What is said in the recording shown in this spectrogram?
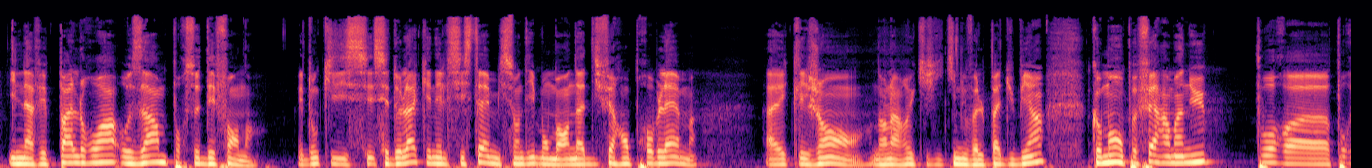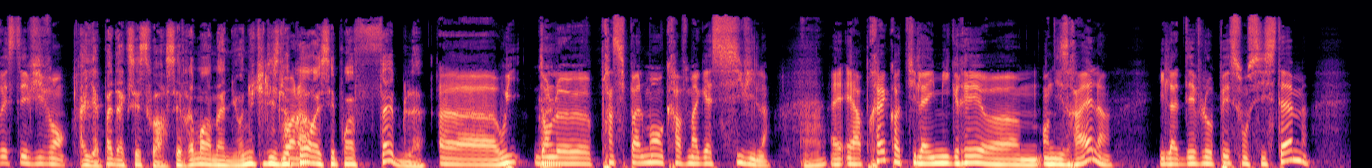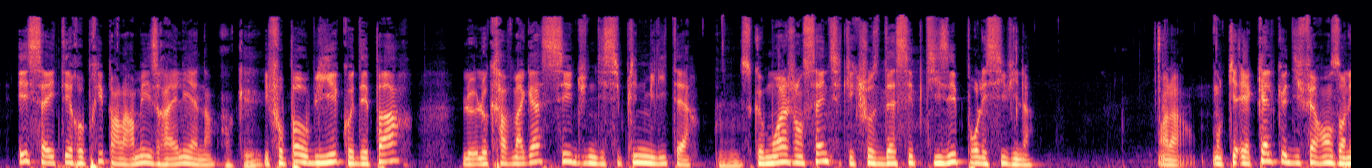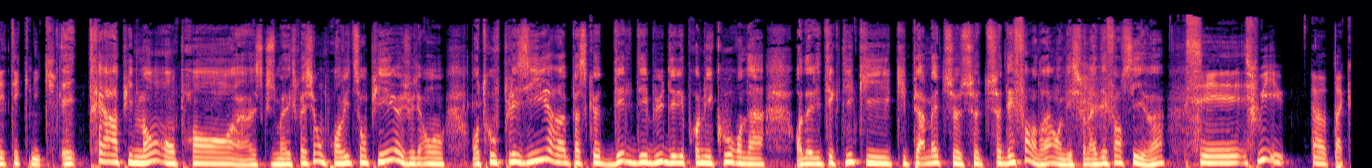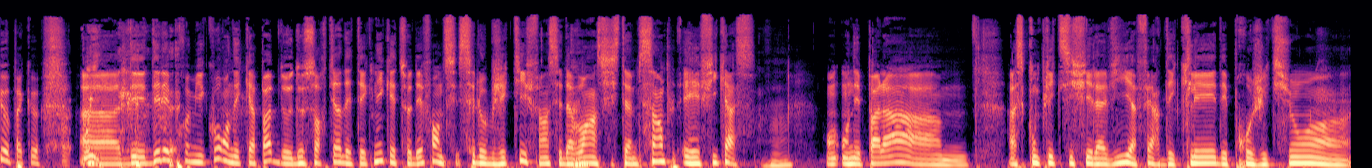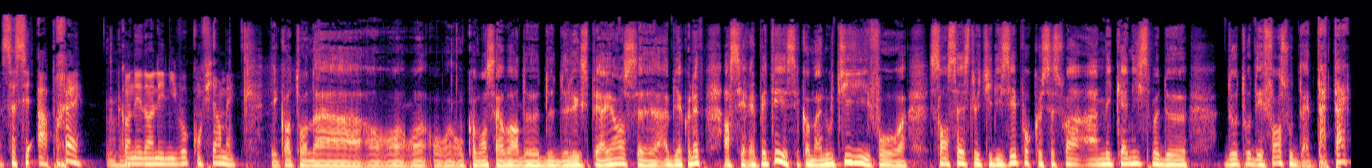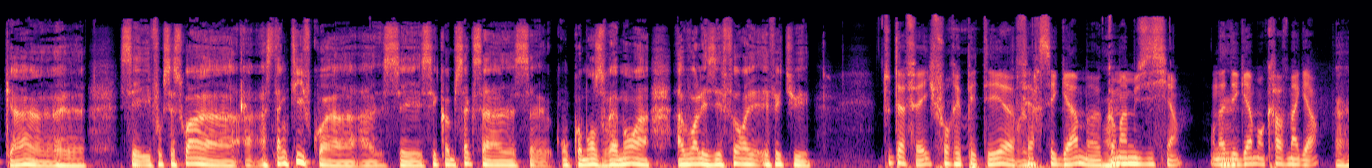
il n'avait pas le droit aux armes pour se défendre. Et donc c'est de là qu'est né le système. Ils se sont dit bon bah on a différents problèmes avec les gens dans la rue qui, qui nous veulent pas du bien. Comment on peut faire un main nue pour euh, pour rester vivant. Ah, il n'y a pas d'accessoire, c'est vraiment un manu. On utilise le corps et ses points faibles. Euh, oui, dans le principalement en Krav Maga civil. Hein. Et, après, quand il a immigré euh, en Israël, il a développé son système et ça a été repris par l'armée israélienne. Okay. Il faut pas oublier qu'au départ, le, le Krav Maga c'est d'une discipline militaire. Mhm. Ce que moi j'enseigne, c'est quelque chose d'aseptisé pour les civils. Voilà. Donc il y a quelques différences dans les techniques. Et très rapidement, on prend, euh, excuse-moi l'expression, on prend vite son pied. Je veux dire, on, on, trouve plaisir parce que dès le début, dès les premiers cours, on a on a des techniques qui, qui permettent de se, se, défendre. Hein. On est sur la défensive. Hein. C'est oui. Euh, pas que, pas que. Euh, dès, dès, les premiers cours, on est capable de, de, sortir des techniques et de se défendre. C'est l'objectif, hein, c'est d'avoir un système simple et efficace. On n'est pas là à, à, se complexifier la vie, à faire des clés, des projections. Euh, ça, c'est après Mhm. quand on est dans les niveaux confirmés. Et quand on a, on, on, on commence à avoir de, de, de l'expérience, euh, à bien connaître. Alors c'est répété, c'est comme un outil. Il faut sans cesse l'utiliser pour que ce soit un mécanisme de d'autodéfense ou d'attaque. Hein. Euh, c'est, il faut que ce soit euh, instinctif, quoi. C'est, c'est comme ça que ça, qu'on commence vraiment à avoir les efforts effectués. Tout à fait. Il faut répéter, faire ses gammes comme un musicien. On a des gammes en Krav Maga. Uh-huh.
